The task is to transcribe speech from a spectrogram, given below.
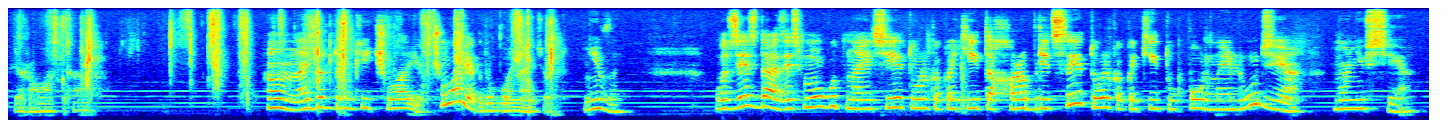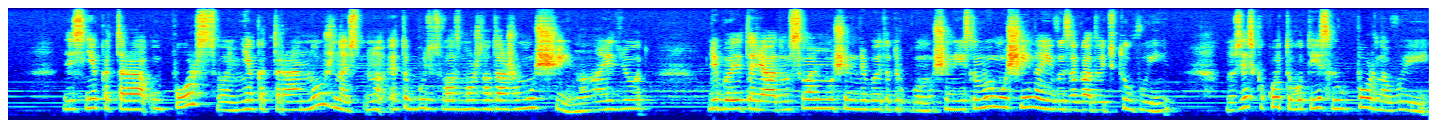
Оператор. А, найдет другой человек. Человек другой найдет. Не вы. Вот здесь, да, здесь могут найти только какие-то храбрецы, только какие-то упорные люди, но не все. Здесь некоторое упорство, некоторая нужность, но это будет, возможно, даже мужчина найдет. Либо это рядом с вами мужчина, либо это другой мужчина. Если вы мужчина и вы загадываете, то вы. Но здесь какой-то вот, если упорно вы,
